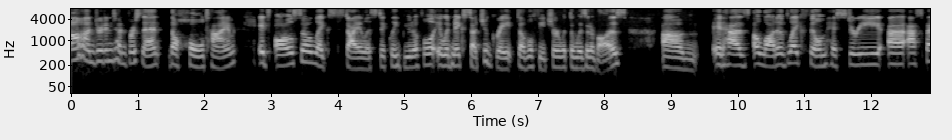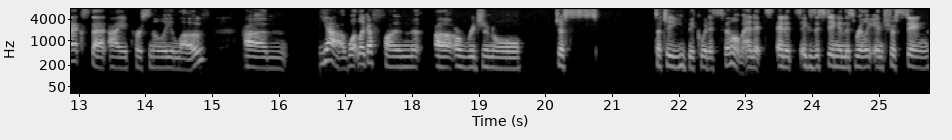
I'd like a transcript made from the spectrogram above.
110% the whole time. It's also like stylistically beautiful. It would make such a great double feature with The Wizard of Oz. Um, it has a lot of like film history uh, aspects that I personally love. Um, yeah, what like a fun, uh, original, just such a ubiquitous film, and it's and it's existing in this really interesting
